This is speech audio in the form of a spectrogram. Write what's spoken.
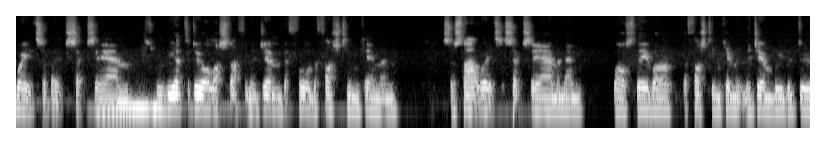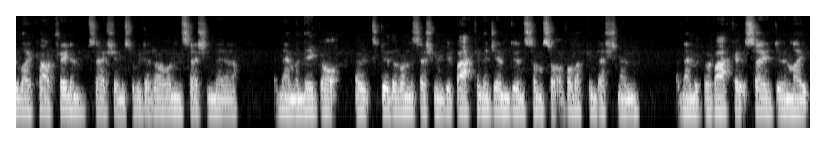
weights at like 6 a.m. So we had to do all our stuff in the gym before the first team came in. So start weights at 6 a.m. and then whilst they were the first team came at the gym, we would do like our training session. So we did our running session there, and then when they got out to do the running session, we'd be back in the gym doing some sort of other conditioning, and then we'd be back outside doing like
